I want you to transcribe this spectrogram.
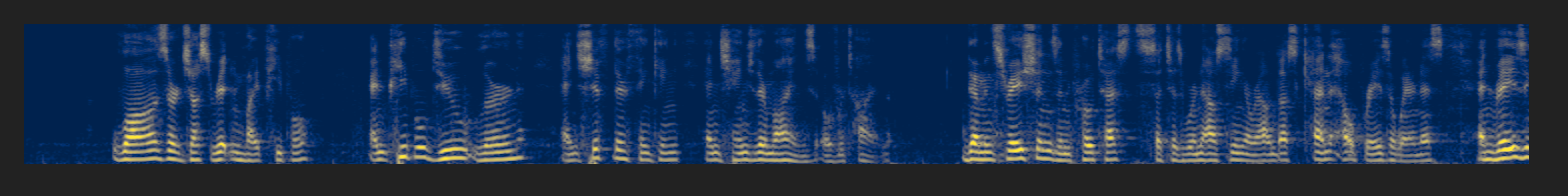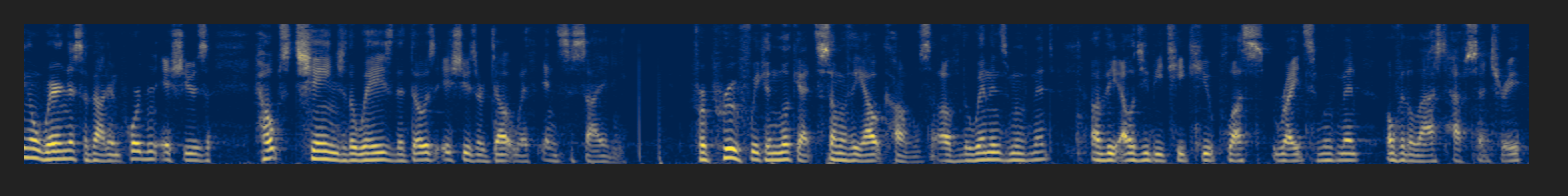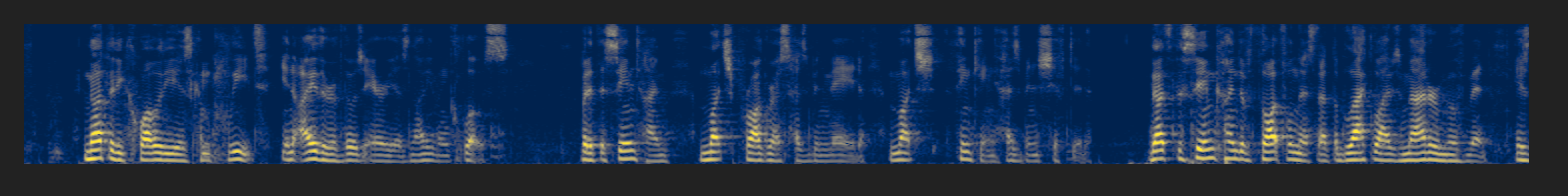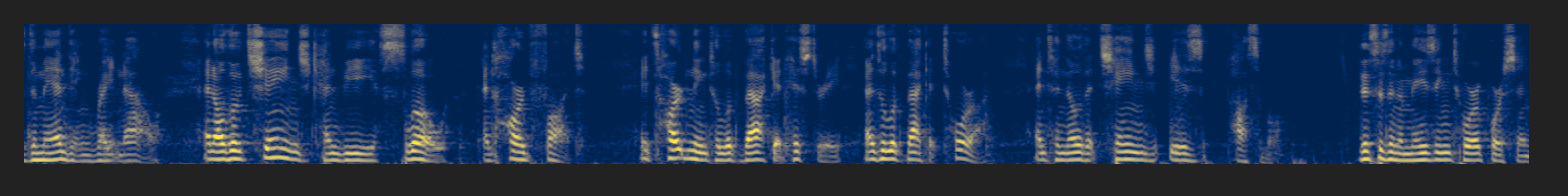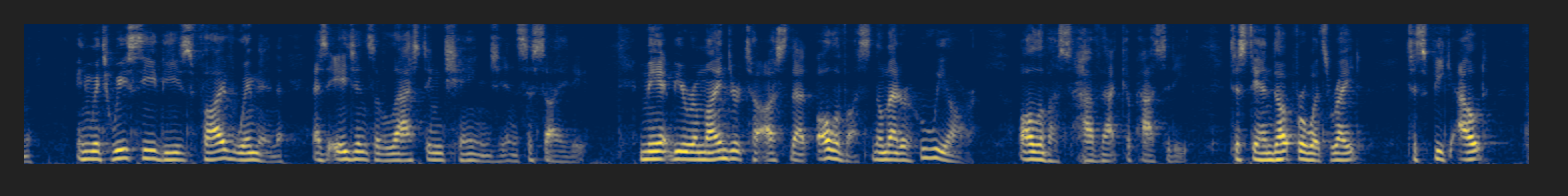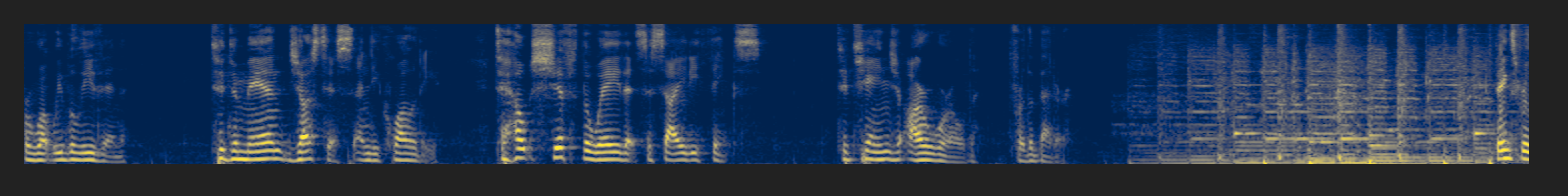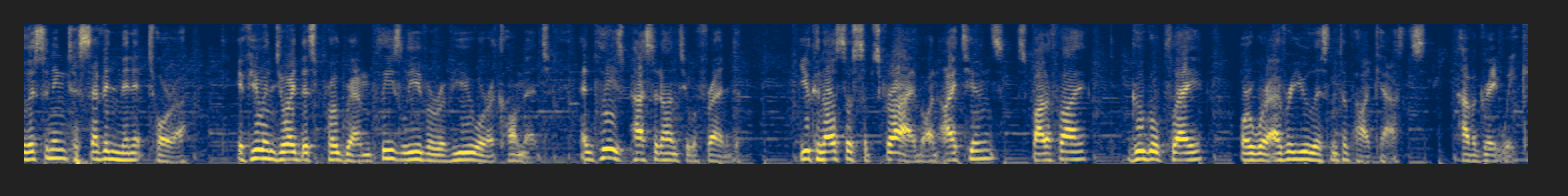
Laws are just written by people, and people do learn and shift their thinking and change their minds over time. Demonstrations and protests, such as we're now seeing around us, can help raise awareness, and raising awareness about important issues helps change the ways that those issues are dealt with in society. For proof, we can look at some of the outcomes of the women's movement, of the LGBTQ plus rights movement over the last half century. Not that equality is complete in either of those areas, not even close. But at the same time, much progress has been made, much thinking has been shifted. That's the same kind of thoughtfulness that the Black Lives Matter movement is demanding right now. And although change can be slow and hard fought, it's heartening to look back at history and to look back at Torah and to know that change is possible. This is an amazing Torah portion in which we see these five women as agents of lasting change in society. May it be a reminder to us that all of us, no matter who we are, all of us have that capacity to stand up for what's right, to speak out for what we believe in, to demand justice and equality, to help shift the way that society thinks, to change our world for the better. Thanks for listening to 7 Minute Torah. If you enjoyed this program, please leave a review or a comment, and please pass it on to a friend. You can also subscribe on iTunes, Spotify, Google Play, or wherever you listen to podcasts. Have a great week.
